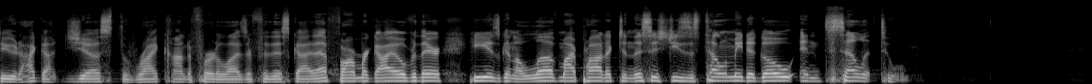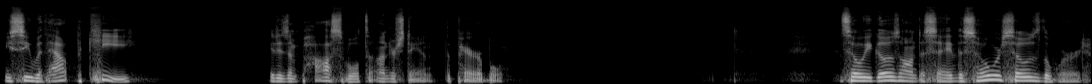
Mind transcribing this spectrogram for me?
dude, I got just the right kind of fertilizer for this guy. That farmer guy over there, he is going to love my product, and this is Jesus telling me to go and sell it to him. You see, without the key, it is impossible to understand the parable. And so he goes on to say, The sower sows the word.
